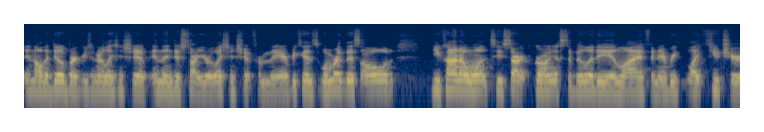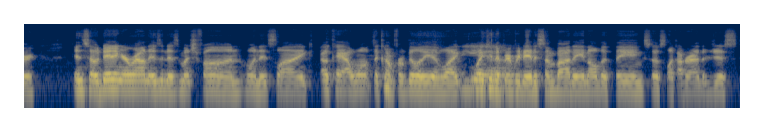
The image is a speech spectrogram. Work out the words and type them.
and all the deal breakers in a relationship, and then just start your relationship from there. Because when we're this old, you kind of want to start growing a stability in life and every like future. And so dating around isn't as much fun when it's like, okay, I want the comfortability of like waking up every day to somebody and all the things. So it's like I'd rather just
